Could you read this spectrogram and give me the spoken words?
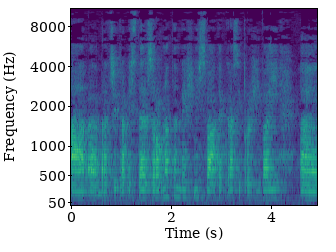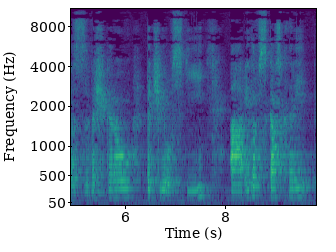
A e, bratři trapisté zrovna ten dnešní svátek, která si prožívají e, s veškerou pečlivostí. A je to vzkaz, který e,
